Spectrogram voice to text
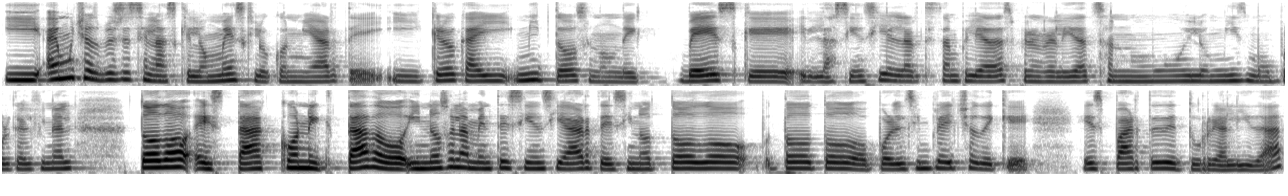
y hay muchas veces en las que lo mezclo con mi arte y creo que hay mitos en donde ves que la ciencia y el arte están peleadas, pero en realidad son muy lo mismo, porque al final todo está conectado y no solamente ciencia y arte, sino todo, todo, todo, por el simple hecho de que es parte de tu realidad.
